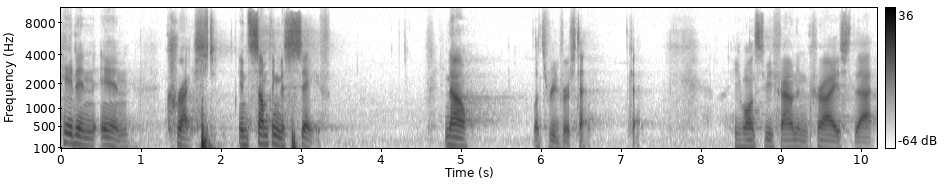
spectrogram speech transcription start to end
hidden in Christ, in something to save. Now, let's read verse 10. Okay. He wants to be found in Christ that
